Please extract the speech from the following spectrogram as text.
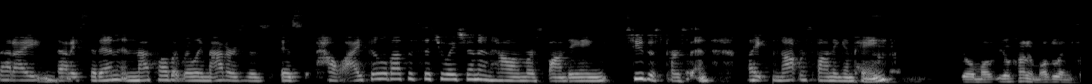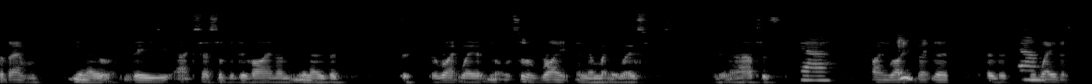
that I, mm-hmm. that I sit in. And that's all that really matters is, is how I feel about the situation and how I'm responding to this person, like not responding in pain. You're, you're kind of modeling for them you know, the access of the divine and, you know, the, the, the right way, not sort of right in many ways. I don't know how to yeah. find right, but the, the, yeah. the way that help.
